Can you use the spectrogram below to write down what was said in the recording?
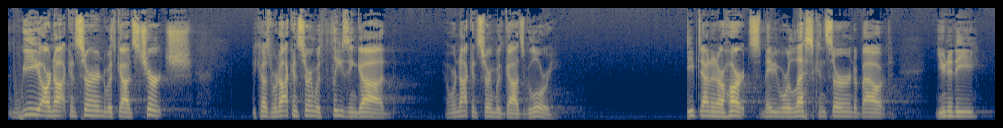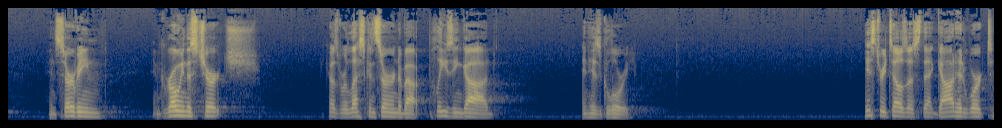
we are not concerned with God's church because we're not concerned with pleasing God and we're not concerned with God's glory. Deep down in our hearts, maybe we're less concerned about unity and serving and growing this church because we're less concerned about pleasing God and His glory. History tells us that God had worked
